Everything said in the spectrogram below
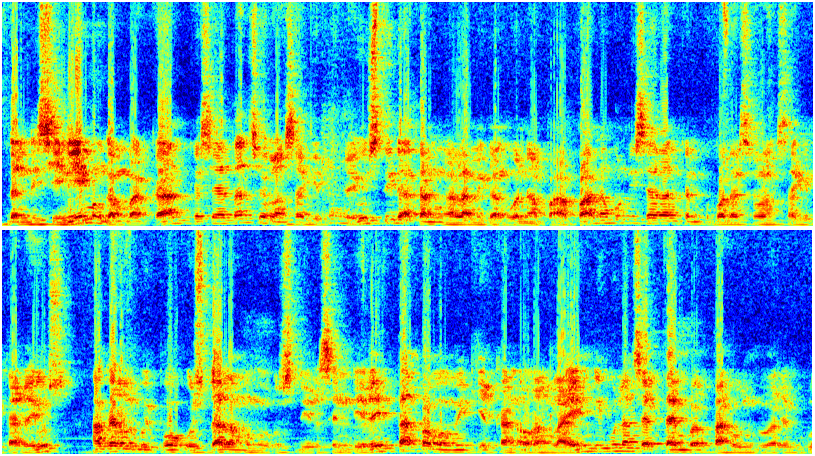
dan di sini menggambarkan kesehatan seorang Sagittarius tidak akan mengalami gangguan apa-apa namun disarankan kepada seorang Sagittarius agar lebih fokus dalam mengurus diri sendiri tanpa memikirkan orang lain di bulan September tahun 2020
